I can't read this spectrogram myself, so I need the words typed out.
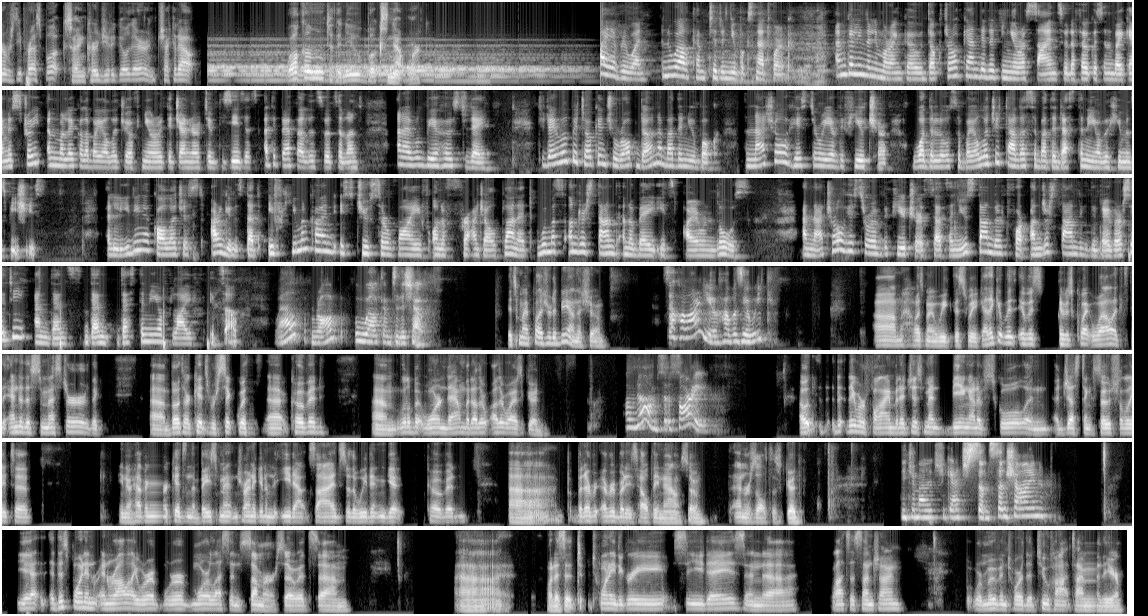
Press books. I encourage you to go there and check it out. Welcome to the New Books Network. Hi everyone, and welcome to the New Books Network. I'm Galina Limorenko, doctoral candidate in neuroscience with a focus on biochemistry and molecular biology of neurodegenerative diseases at the EPFL in Switzerland, and I will be your host today. Today we'll be talking to Rob Dunn about the new book, A Natural History of the Future What the Laws of Biology Tell Us About the Destiny of the Human Species. A leading ecologist argues that if humankind is to survive on a fragile planet, we must understand and obey its iron laws. A natural history of the future sets a new standard for understanding the diversity and dens- den- destiny of life itself. Well, Rob, welcome to the show. It's my pleasure to be on the show. So, how are you? How was your week? Um, how was my week this week? I think it was it was it was quite well. It's the end of the semester. The um, both our kids were sick with uh, COVID, um, a little bit worn down, but other, otherwise good. Oh no, I'm so sorry. Oh, th- they were fine, but it just meant being out of school and adjusting socially to, you know, having our kids in the basement and trying to get them to eat outside so that we didn't get COVID. Uh, but every, everybody's healthy now, so the end result is good. Did you manage to catch some sunshine? Yeah at this point in, in raleigh we're we're more or less in summer so it's um uh what is it 20 degree c days and uh lots of sunshine. But we're moving toward the too hot time of the year.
